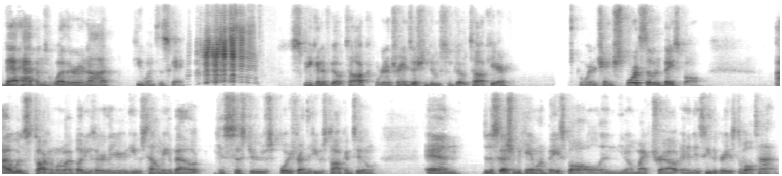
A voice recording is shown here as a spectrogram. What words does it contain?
that happens whether or not he wins this game. Speaking of GOAT talk, we're going to transition to some GOAT talk here. We're going to change sports, though, to baseball. I was talking to one of my buddies earlier, and he was telling me about his sister's boyfriend that he was talking to. And the discussion became on baseball and, you know, Mike Trout, and is he the greatest of all time?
